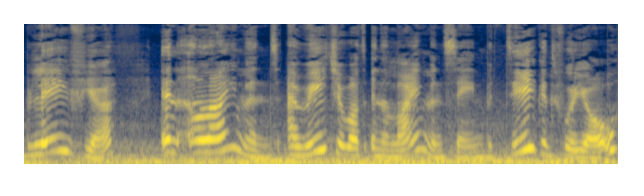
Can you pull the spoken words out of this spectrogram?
blijf je in alignment. En weet je wat in alignment zijn betekent voor jou?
